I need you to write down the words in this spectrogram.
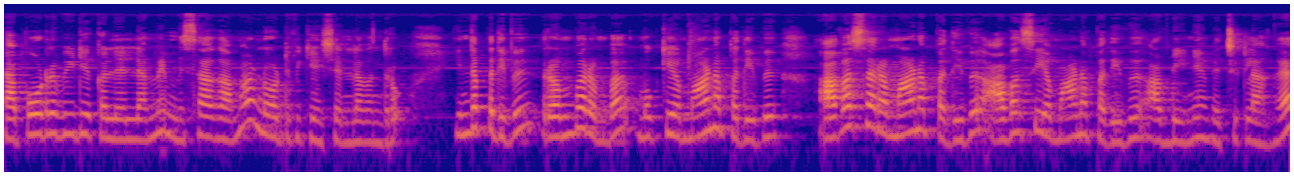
நான் போடுற வீடியோக்கள் எல்லாமே மிஸ் ஆகாமல் நோட்டிஃபிகேஷனில் வந்துடும் இந்த பதிவு ரொம்ப ரொம்ப முக்கியமான பதிவு அவசரமான பதிவு அவசியமான பதிவு அப்படின்னே வச்சுக்கலாங்க.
